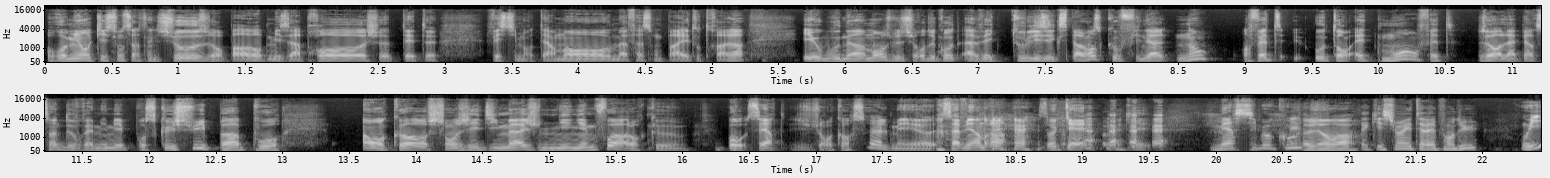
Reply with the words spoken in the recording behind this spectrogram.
remis en question certaines choses, genre par exemple mes approches, euh, peut-être euh, vestimentairement, ma façon de parler, tout là. Et au bout d'un moment, je me suis rendu compte avec toutes les expériences qu'au final, non. En fait, autant être moi, en fait. Genre, la personne devrait m'aimer pour ce que je suis, pas pour encore changer d'image une énième fois. Alors que, bon, certes, je suis encore seul, mais euh, ça viendra. ok Merci beaucoup. Ça viendra. Ta question a été répondue? Oui,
